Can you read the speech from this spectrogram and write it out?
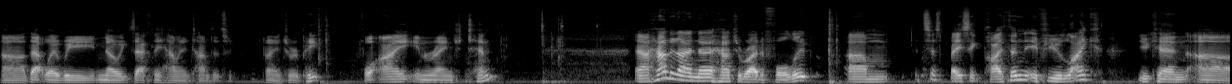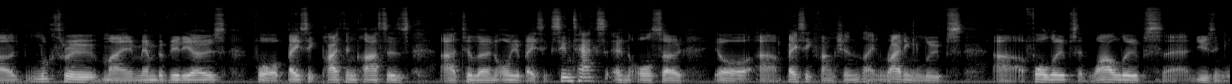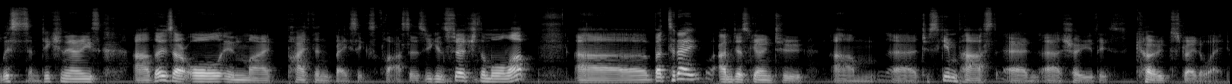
Uh, that way we know exactly how many times it's going to repeat. For i in range 10. Now, how did I know how to write a for loop? Um, it's just basic Python. If you like you can uh, look through my member videos for basic Python classes uh, to learn all your basic syntax and also your uh, basic functions like writing loops, uh, for loops and while loops, uh, using lists and dictionaries. Uh, those are all in my Python basics classes. You can search them all up, but today I'm just going to um, to skim past and show you this code straight away.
